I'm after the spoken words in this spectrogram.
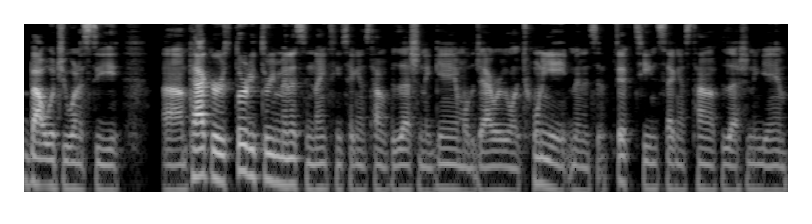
about what you want to see um, Packers 33 minutes and 19 seconds time of possession a game, while the Jaguars only 28 minutes and 15 seconds time of possession a game.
